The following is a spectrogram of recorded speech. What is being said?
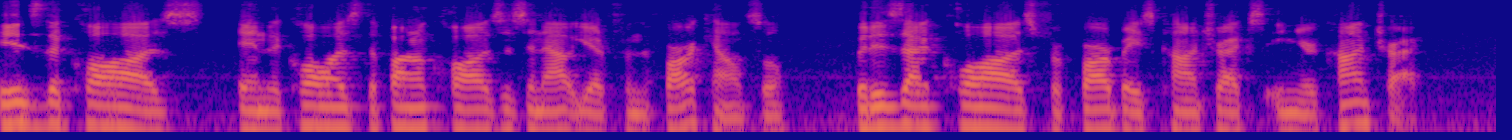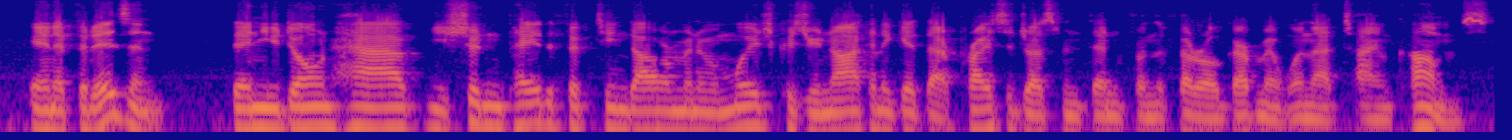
is the clause, and the clause, the final clause isn't out yet from the FAR Council, but is that clause for FAR based contracts in your contract? And if it isn't, then you don't have, you shouldn't pay the $15 minimum wage because you're not going to get that price adjustment then from the federal government when that time comes.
